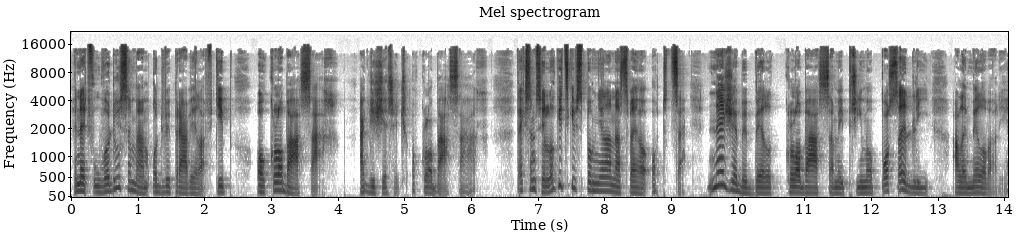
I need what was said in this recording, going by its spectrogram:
Hned v úvodu jsem vám odvyprávěla vtip o klobásách. A když je řeč o klobásách, tak jsem si logicky vzpomněla na svého otce. Ne, že by byl klobásami přímo posedlý, ale miloval je.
